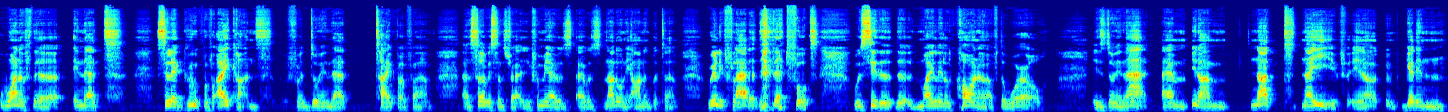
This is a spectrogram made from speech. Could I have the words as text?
one of the in that select group of icons for doing that type of um, uh, service and strategy. For me, I was I was not only honored but um, really flattered that folks would see the, the my little corner of the world is doing that. I'm you know I'm not naive. You know, getting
